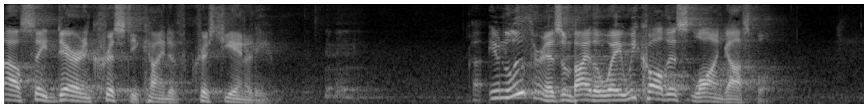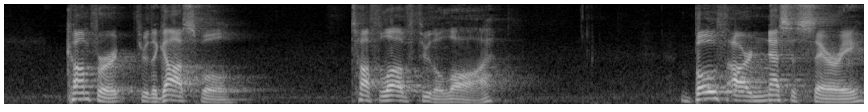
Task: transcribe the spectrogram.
I'll say, Darren and Christy kind of Christianity. Uh, in Lutheranism, by the way, we call this law and gospel. Comfort through the gospel, tough love through the law. Both are necessary,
